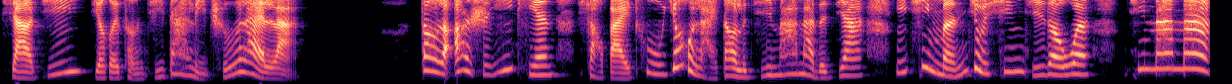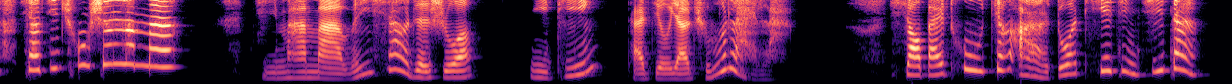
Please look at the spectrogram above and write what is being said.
小鸡就会从鸡蛋里出来啦。”到了二十一天，小白兔又来到了鸡妈妈的家，一进门就心急地问：“鸡妈妈，小鸡出生了吗？”鸡妈妈微笑着说：“你听，它就要出来啦。”小白兔将耳朵贴近鸡蛋，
